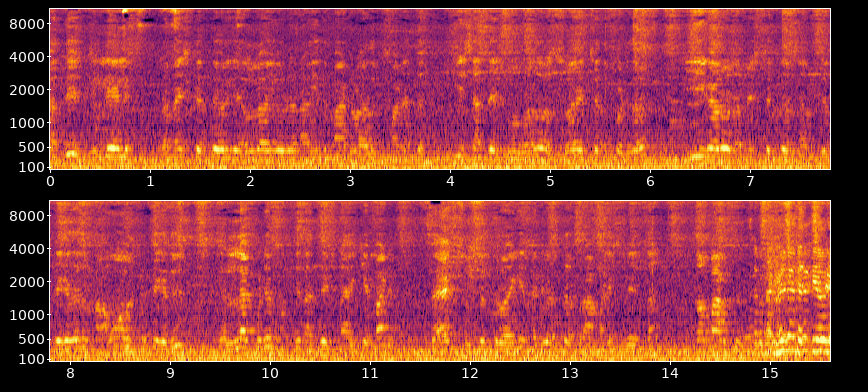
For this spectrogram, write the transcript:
ಸಂದೇಶ ಜಿಲ್ಲೆಯಲ್ಲಿ ರಮೇಶ್ ಕತ್ತೆಯವರಿಗೆ ಎಲ್ಲ ಇವರನ್ನ ಇದು ಮಾಡ್ರು ಅದಕ್ಕೆ ಮಾಡಿ ಅಂತ ಈ ಸಂದೇಶ ಹೋಗೋದು ಸ್ವ ಇಚ್ಛೆಯಿಂದ ಕೊಟ್ಟಿದ್ದಾರೆ ಈಗಾರು ರಮೇಶ್ ಕತ್ತೆಯವರು ಅವರು ನಮ್ಮ ಜೊತೆಗಿದ್ದಾರೆ ನಾವು ಅವ್ರ ಜೊತೆಗಿದ್ವಿ ಎಲ್ಲ ಕೂಡ ಮುಂದಿನ ಅಧ್ಯಕ್ಷನ ಆಯ್ಕೆ ಮಾಡಿ ಬ್ಯಾಂಕ್ ಸುಸೂತ್ರವಾಗಿ ನಡೆಯುವಂಥ ಪ್ರಾಮಾಣಿಕ ಪ್ರಯತ್ನ ನಾವು ಮಾಡ್ತೀವಿ. ಅವರು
